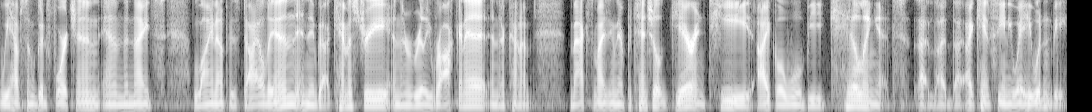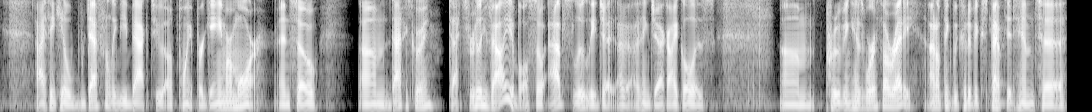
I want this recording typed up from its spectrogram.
we have some good fortune and the Knights lineup is dialed in and they've got chemistry and they're really rocking it and they're kind of maximizing their potential, guaranteed Eichel will be killing it. I, I, I, can't see any way he wouldn't be. I think he'll definitely be back to a point per game or more. And so um, that's that's really valuable. So absolutely, I, think Jack Eichel is um, proving his worth already. I don't think we could have expected yep. him to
